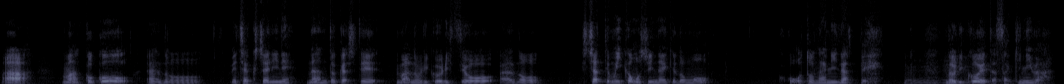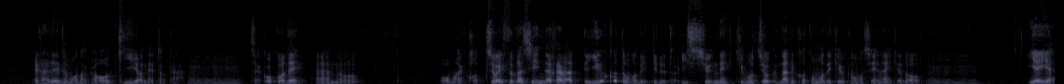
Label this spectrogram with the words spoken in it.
あまあここをあのめちゃくちゃにね何とかして、まあ、乗り越える必要をあのしちゃってもいいかもしれないけどもここ大人になって乗り越えた先には得られるものが大きいよねとか。じゃあここであのお前こっちは忙しいんだからって言うこともできると一瞬ね気持ちよくなることもできるかもしれないけど。いやいや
